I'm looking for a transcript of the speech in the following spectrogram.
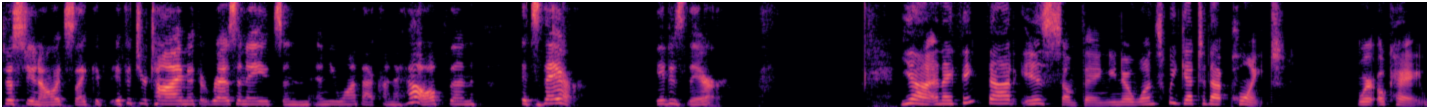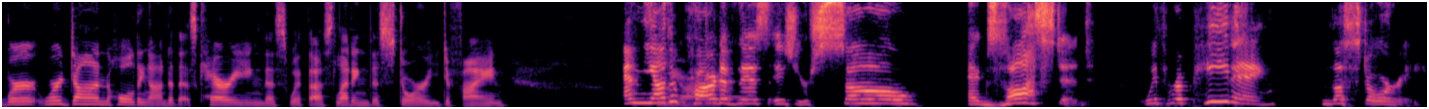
Just you know it's like if, if it's your time if it resonates and and you want that kind of help then it's there. It is there. Yeah and i think that is something you know once we get to that point where okay we're we're done holding on to this carrying this with us letting this story define and the other part of this is you're so exhausted with repeating the story.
